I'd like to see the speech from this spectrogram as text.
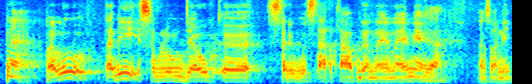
Nah, lalu tadi sebelum jauh ke seribu startup dan lain-lainnya, Ya. Mas Sony,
